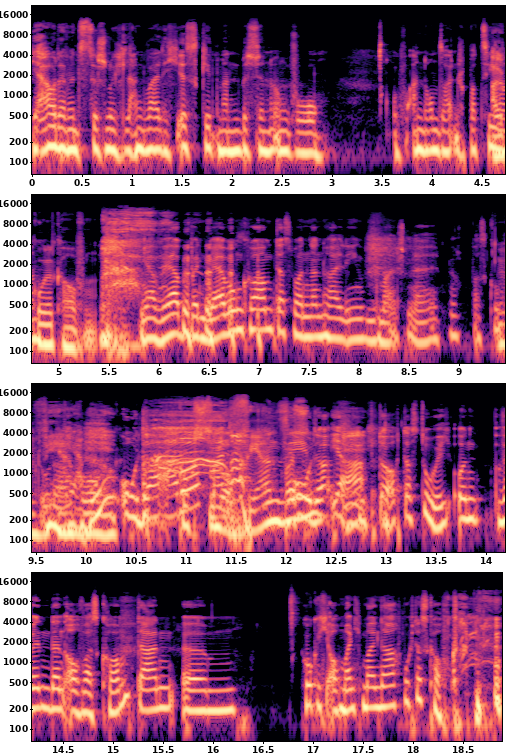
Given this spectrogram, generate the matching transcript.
Ja, oder wenn es zwischendurch langweilig ist, geht man ein bisschen irgendwo auf anderen Seiten spazieren. Alkohol kaufen. Ja, wer, wenn Werbung kommt, dass man dann halt irgendwie mal schnell ne, was guckt. Werbung? Oder, oder aber Guckst du noch Fernsehen? Oder ja, doch, das tue ich. Und wenn dann auch was kommt, dann ähm, gucke ich auch manchmal nach, wo ich das kaufen kann.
